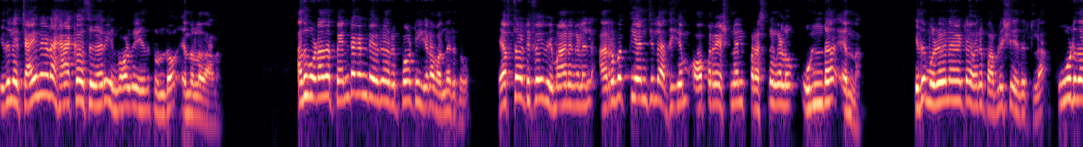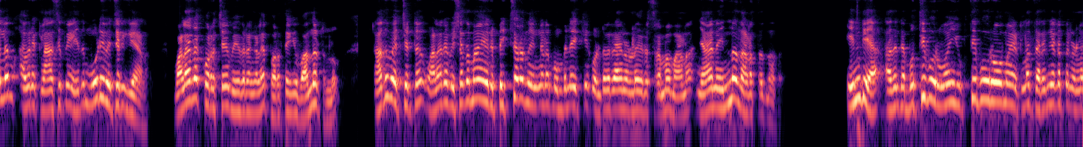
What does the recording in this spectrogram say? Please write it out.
ഇതിൽ ചൈനയുടെ ഹാക്കേഴ്സ് കയറി ഇൻവോൾവ് ചെയ്തിട്ടുണ്ടോ എന്നുള്ളതാണ്. അതുകൂടാതെ പെൻഡകന്റെ ഒരു റിപ്പോർട്ട് ഈയിടെ വന്നിരുന്നു. എഫ് തേർട്ടി ഫൈവ് വിമാനങ്ങളിൽ അറുപത്തിയഞ്ചിലധികം ഓപ്പറേഷണൽ പ്രശ്നങ്ങൾ ഉണ്ട് എന്ന്. ഇത് മുഴുവനായിട്ട് അവർ പബ്ലിഷ് ചെയ്തിട്ടില്ല. കൂടുതലും അവർ ക്ലാസിഫൈ ചെയ്ത് മൂടി വെച്ചിരിക്കുകയാണ്. വളരെ കുറച്ച് വിവരങ്ങളെ പുറത്തേക്ക് വന്നിട്ടുള്ളൂ. അത് വെച്ചിട്ട് വളരെ വിശദമായ ഒരു പിക്ചർ നിങ്ങളുടെ മുമ്പിലേക്ക് കൊണ്ടുവരാനുള്ള ഒരു ശ്രമമാണ് ഞാൻ ഇന്ന് നടത്തുന്നത്. ഇന്ത്യ അതിന്റെ ബുദ്ധിപൂർവവും യുക്തിപൂർവവുമായിട്ടുള്ള തെരഞ്ഞെടുപ്പിനുള്ള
